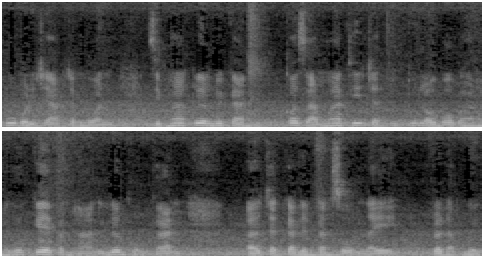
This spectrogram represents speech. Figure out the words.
ผู้บริจาคจำนวน 15 เครื่องด้วยกัน ก็สามารถที่จะทุเลาเบาบาง แล้วก็แก้ปัญหาในเรื่องของการจัดการเรียนการสอนในระดับหนึ่ง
